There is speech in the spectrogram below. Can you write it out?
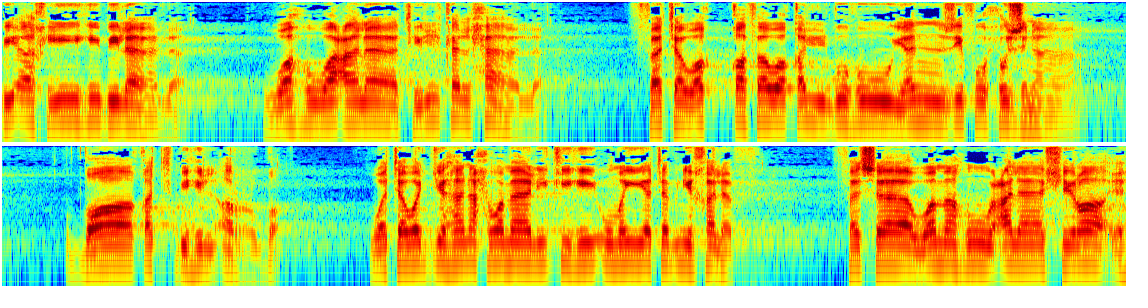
بأخيه بلال وهو على تلك الحال فتوقف وقلبه ينزف حزنا. ضاقت به الأرض وتوجه نحو مالكه أمية بن خلف فساومه على شرائه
